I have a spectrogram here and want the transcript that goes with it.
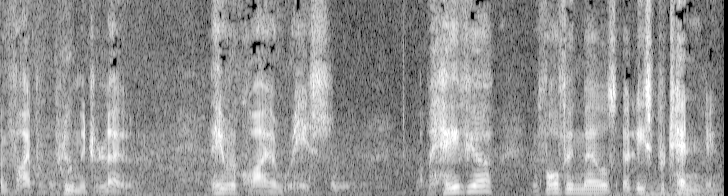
and vibrant plumage alone. They require riz, a behaviour involving males at least pretending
